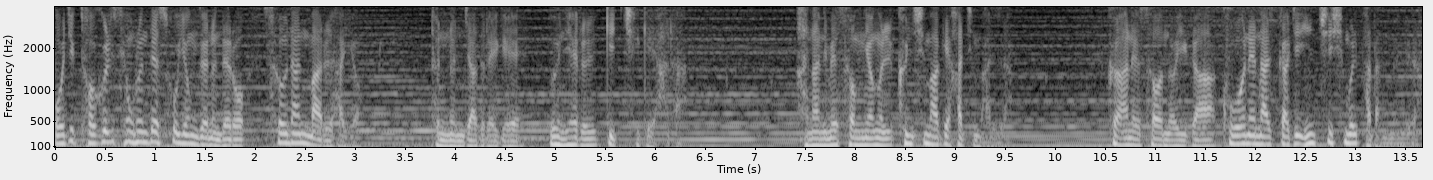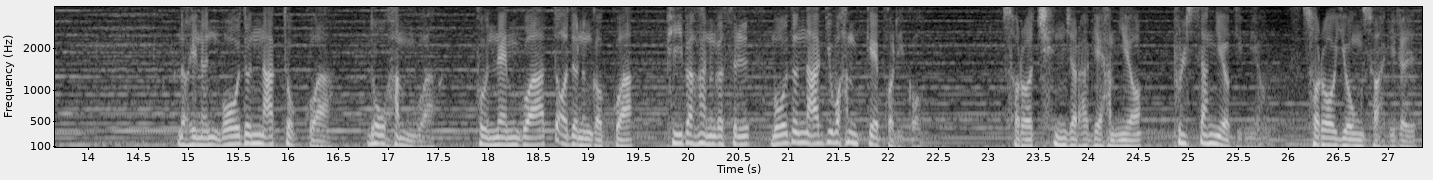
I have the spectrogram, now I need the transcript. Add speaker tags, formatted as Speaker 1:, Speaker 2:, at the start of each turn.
Speaker 1: 오직 덕을 세우는 데 소용되는 대로 선한 말을 하여 듣는 자들에게 은혜를 끼치게 하라. 하나님의 성령을 근심하게 하지 말라. 그 안에서 너희가 구원의 날까지 인치심을 받았느니라. 너희는 모든 낙독과 노함과 분냄과 떠드는 것과 비방하는 것을 모든 악의와 함께 버리고 서로 친절하게 하며 불쌍히 여기며 서로 용서하기를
